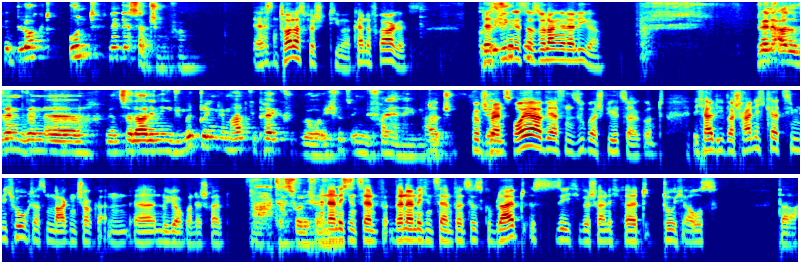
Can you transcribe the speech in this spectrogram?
geblockt und eine Interception gefangen. Er ist ein toller Special-Teamer, keine Frage. Also Deswegen ist er so lange in der Liga. Wenn, also wenn, wenn, äh, wenn Salah den irgendwie mitbringt im Handgepäck, oh, ich würde es irgendwie feiern. Irgendwie also für Brent Boyer wäre es ein super Spielzeug und ich halte die Wahrscheinlichkeit ziemlich hoch, dass ein Markenchock an äh, New York unterschreibt. Ach, das wollte ich wenn er, nicht in San, wenn er nicht in San Francisco bleibt, ist, sehe ich die Wahrscheinlichkeit durchaus da.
